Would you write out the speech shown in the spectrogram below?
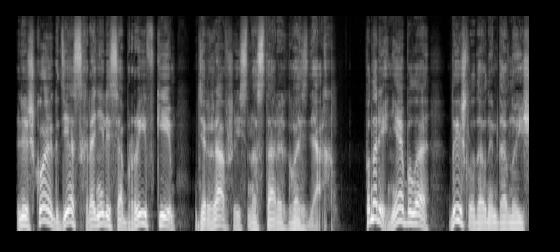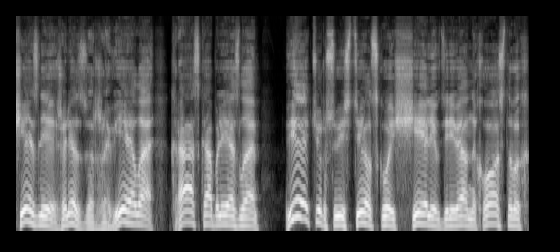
лишь кое-где сохранились обрывки, державшиеся на старых гвоздях. Фонарей не было, дышла давным-давно исчезли, железо заржавело, краска облезла, ветер свистел сквозь щели в деревянных остовах,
